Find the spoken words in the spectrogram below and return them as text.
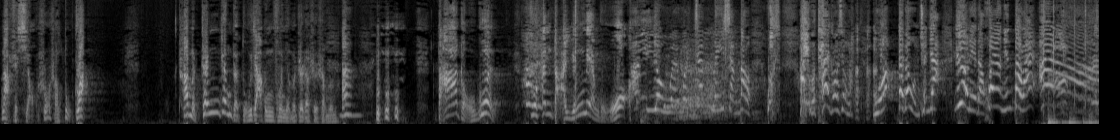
那是小说上杜撰。他们真正的独家功夫，你们知道是什么吗？啊，打狗棍，专打迎面鼓。哎呦喂，我真没想到，我，哎，我太高兴了。我代表我们全家热烈的欢迎您到来。啊，欢迎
